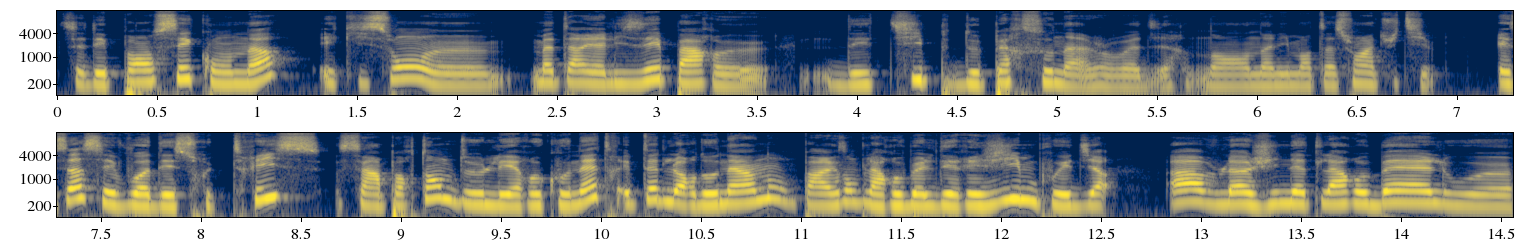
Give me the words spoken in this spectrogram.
c'est des pensées qu'on a et qui sont euh, matérialisées par euh, des types de personnages, on va dire, dans l'alimentation intuitive. Et ça, ces voix destructrices, c'est important de les reconnaître et peut-être leur donner un nom. Par exemple, la rebelle des régimes, vous pouvez dire ah voilà Ginette la rebelle ou euh,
